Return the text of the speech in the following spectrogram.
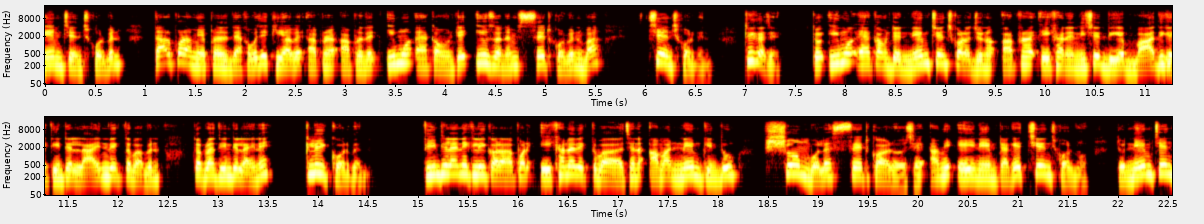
নেম চেঞ্জ করবেন। তারপর আমি আপনাদের দেখাবো যে কীভাবে আপনারা আপনাদের ইমো অ্যাকাউন্টে ইউজার নেম সেট করবেন বা চেঞ্জ করবেন। ঠিক আছে? তো ইমো অ্যাকাউন্টের নেম চেঞ্জ করার জন্য আপনারা এখানে নিচের দিকে বা দিকে তিনটে লাইন দেখতে পাবেন। তো আপনারা তিনটে লাইনে ক্লিক করবেন। তিনটে লাইনে ক্লিক করার পর এখানে দেখতে পাওয়া যাচ্ছেন আমার নেম কিন্তু সোম বলে সেট করা রয়েছে। আমি এই নেমটাকে চেঞ্জ করব। তো নেম চেঞ্জ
